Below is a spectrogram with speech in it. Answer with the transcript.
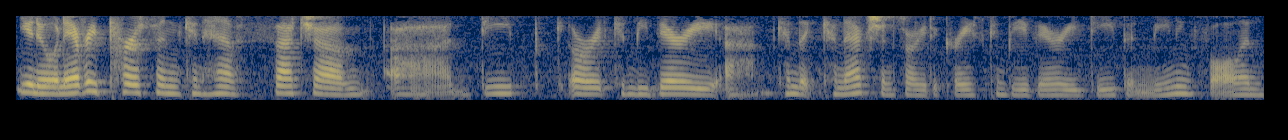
you know, and every person can have such a, a deep, or it can be very, uh, can the connection, sorry, to grace can be very deep and meaningful, and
